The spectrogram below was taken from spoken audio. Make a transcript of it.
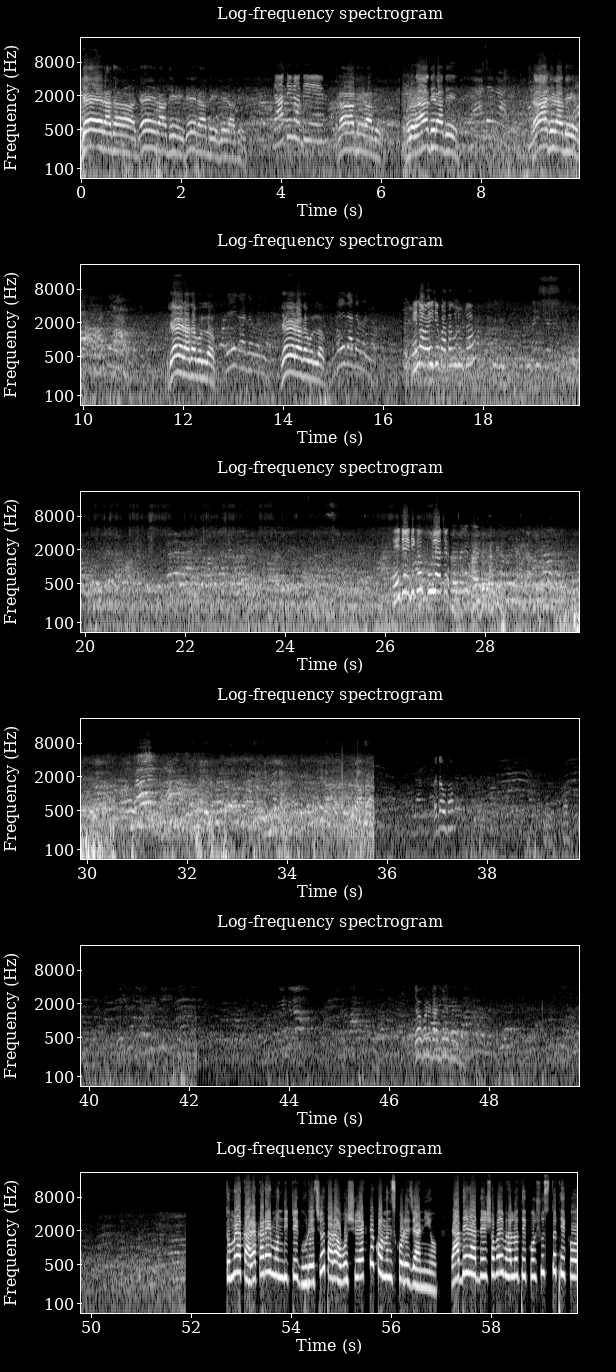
জয় রাধা জয় রাধে জয় রাধে জয় রাধে। রাধে রাধে। রাধে রাধে। বলো রাধে রাধে। রাধে রাধে। জয় রাধা বল্লভ। জয় রাধা বল্লভ। এ না এই যে পাতাগুলো উঠাও। এই যে এদিকেও ফুল আছে। এটা উঠাও। যাও, ওখানে ডাস্টবিনে ফেলে দাও। তোমরা কারা কারা এই মন্দিরটায় ঘুরেছো তারা অবশ্যই একটা কমেন্টস করে জানিও। রাধে রাধে, সবাই ভালো থেকো, সুস্থ থেকো।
